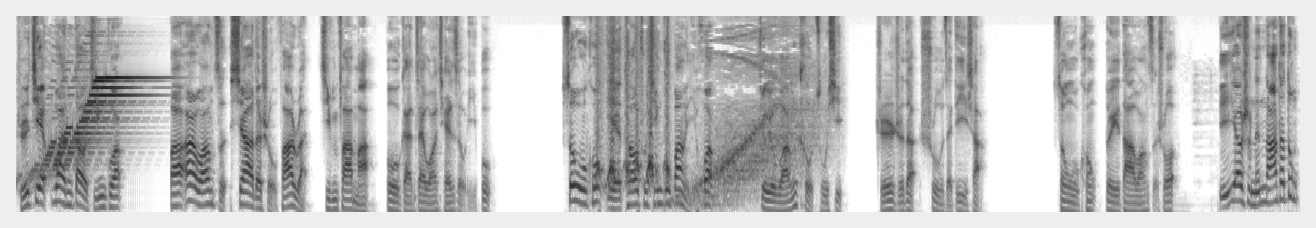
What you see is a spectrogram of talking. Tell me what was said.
只见万道金光，把二王子吓得手发软、筋发麻，不敢再往前走一步。孙悟空也掏出金箍棒一晃，就有碗口粗细，直直的竖在地上。孙悟空对大王子说：“你要是能拿得动，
